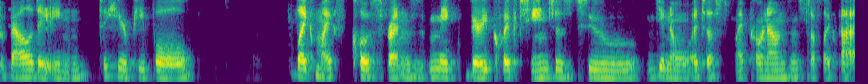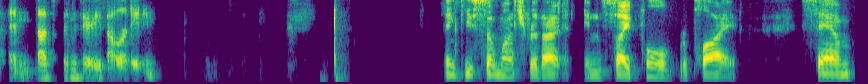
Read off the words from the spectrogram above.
validating to hear people like my close friends make very quick changes to, you know, adjust my pronouns and stuff like that. And that's been very validating. Thank you so much for that insightful reply. Sam,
